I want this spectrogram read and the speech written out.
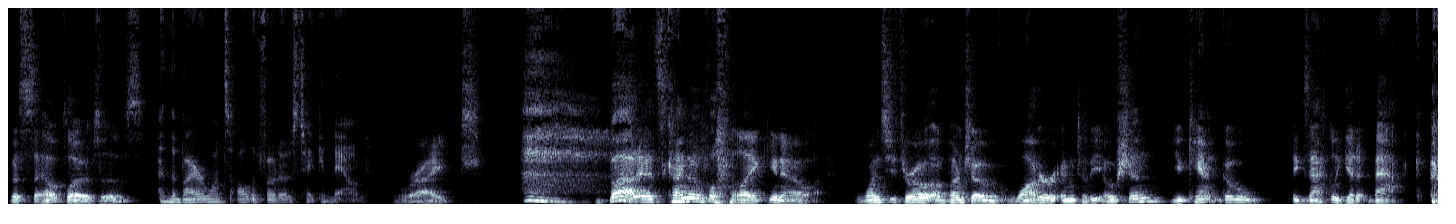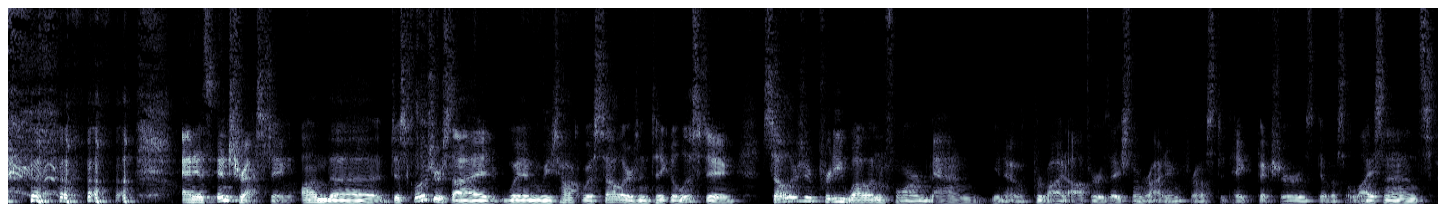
the sale closes. And the buyer wants all the photos taken down. Right. but it's kind of like, you know, once you throw a bunch of water into the ocean, you can't go exactly get it back. and it's interesting on the disclosure side when we talk with sellers and take a listing sellers are pretty well informed and you know provide authorization in writing for us to take pictures give us a license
